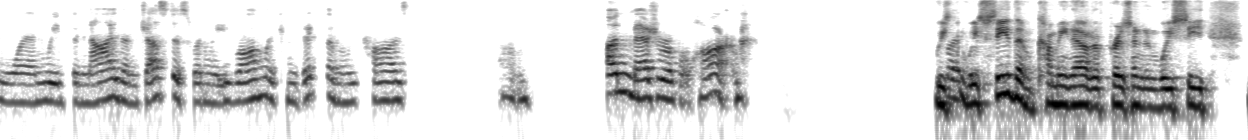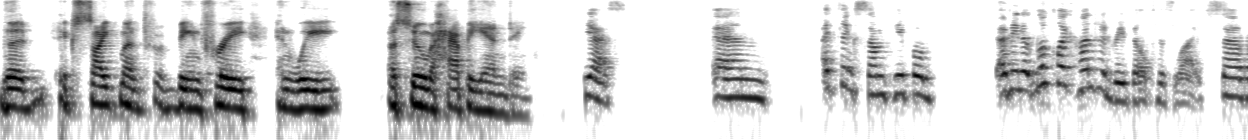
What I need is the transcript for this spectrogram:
when we deny them justice, when we wrongly convict them, we cause um, unmeasurable harm. We, But- we see them coming out of prison and we see the excitement for being free and we assume a happy ending. Yes. And I think some people, I mean, it looked like Hunt had rebuilt his life. So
